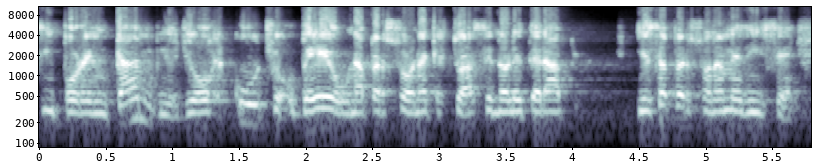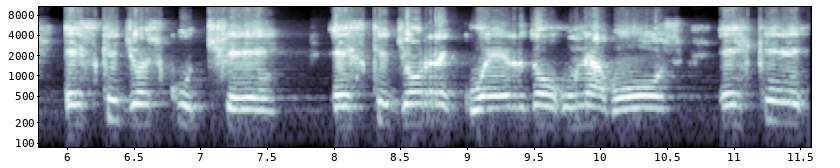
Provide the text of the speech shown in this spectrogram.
Si por en cambio yo escucho, veo una persona que estoy haciéndole terapia y esa persona me dice, es que yo escuché, es que yo recuerdo una voz, es que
